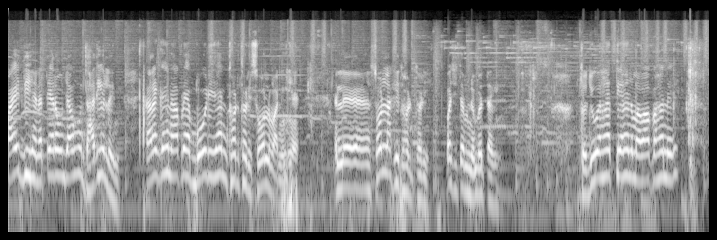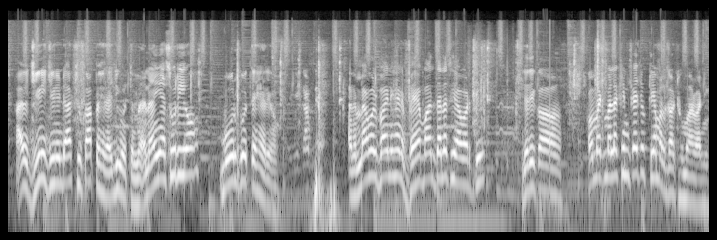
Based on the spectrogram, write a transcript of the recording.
પાઈ દી છે ને અત્યારે હું જાઉં છું ધારીઓ લઈને. કારણ કે છે ને આપણે બોડી છે ને થોડી થોડી સોલવાની છે એટલે સોલ નાખી થોડી થોડી. પછી તમને બતાવી તો જુઓ હા છે મારા બાપા હે ને, આવી ઝીણી ઝીણી ડાઠિયું કાપે હે જુઓ તમે. અને અહીંયા સૂર્યો બોર ગોતે હે રહ્યો. અને મેહુલભાઈને છે ને ભે બાંધતા નથી આવડતી. જરીક કોમેન્ટમાં લખીને કહેજો કેમલ ગાંઠું મારવાની.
